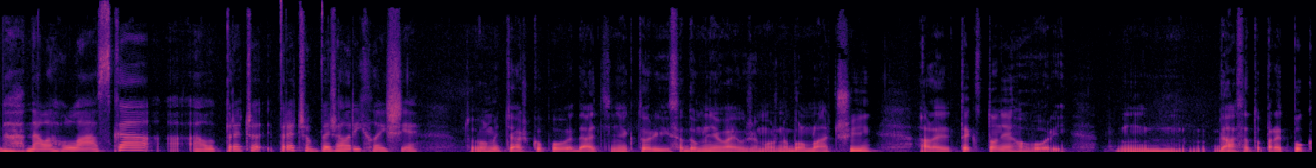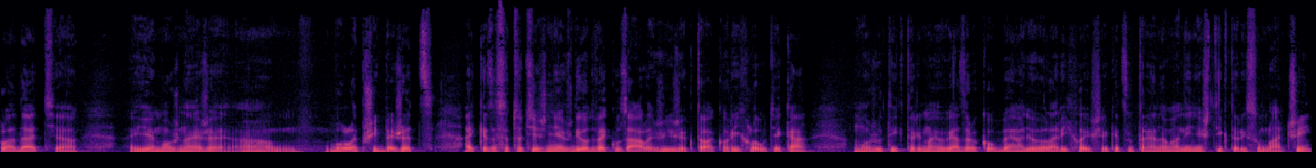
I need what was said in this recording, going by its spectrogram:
hnala láska, ale prečo, prečo bežal rýchlejšie? To je veľmi ťažko povedať. Niektorí sa domnievajú, že možno bol mladší, ale text to nehovorí. Mm, dá sa to predpokladať. Je možné, že bol lepší bežec, aj keď zase to tiež nie vždy od veku záleží, že kto ako rýchlo uteká. Môžu tí, ktorí majú viac rokov behať oveľa rýchlejšie, keď sú trénovaní, než tí, ktorí sú mladší.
